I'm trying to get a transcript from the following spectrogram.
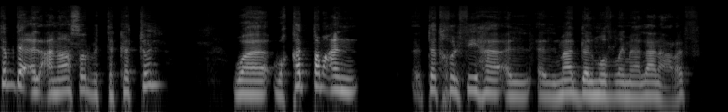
تبدأ العناصر بالتكتل وقد طبعا تدخل فيها المادة المظلمة لا نعرف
